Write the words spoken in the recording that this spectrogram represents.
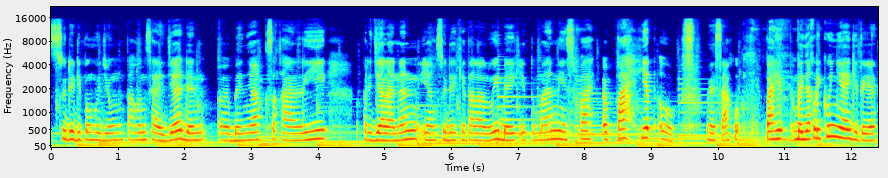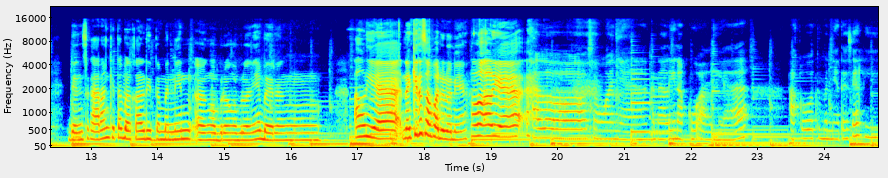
sudah di penghujung tahun saja dan e, banyak sekali perjalanan yang sudah kita lalui baik itu manis pah eh, pahit. Oh bahasa aku pahit banyak likunya gitu ya. Dan sekarang kita bakal ditemenin e, ngobrol-ngobrolnya bareng Alia. Nah kita sapa dulu nih ya. Halo Alia. Halo temennya Teh Sally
